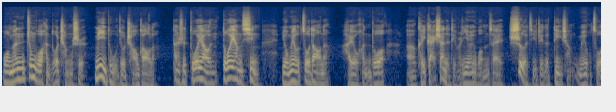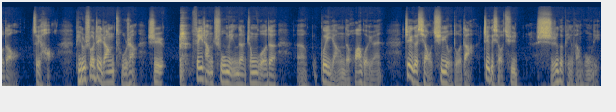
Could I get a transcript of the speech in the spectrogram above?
我们中国很多城市密度就超高了，但是多样多样性有没有做到呢？还有很多呃可以改善的地方，因为我们在设计这个地上没有做到最好。比如说这张图上是 非常出名的中国的呃贵阳的花果园，这个小区有多大？这个小区十个平方公里，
